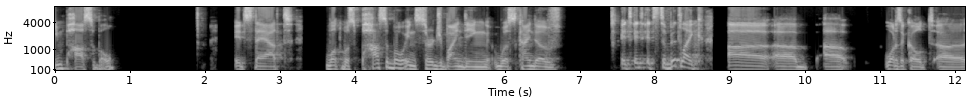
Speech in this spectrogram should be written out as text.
impossible. It's that what was possible in surge binding was kind of it's it, it's a bit like uh uh uh what is it called uh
